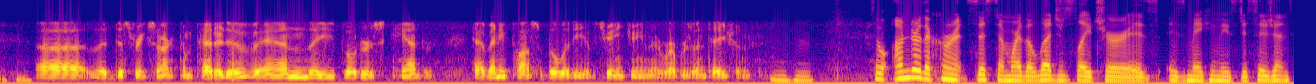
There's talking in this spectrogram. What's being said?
mm-hmm. uh, the districts aren't competitive and the voters can't have any possibility of changing their representation. Mm-hmm. So, under the current system where the legislature is is making these decisions,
